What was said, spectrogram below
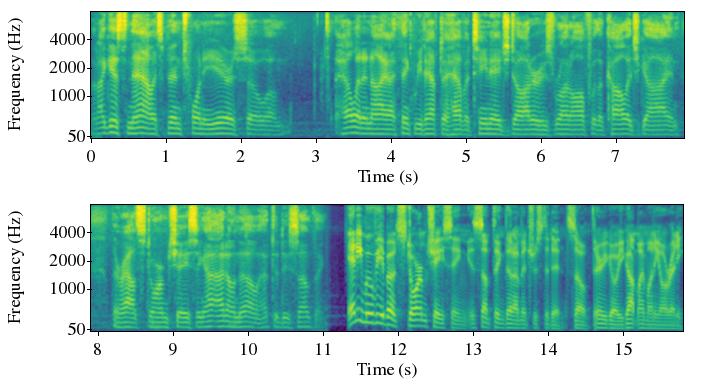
But I guess now it's been 20 years, so um, Helen and I, I think we'd have to have a teenage daughter who's run off with a college guy and they're out storm chasing. I, I don't know. I have to do something any movie about storm chasing is something that I'm interested in. So there you go. You got my money already.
